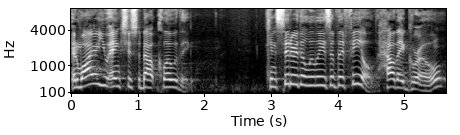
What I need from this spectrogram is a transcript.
And why are you anxious about clothing? Consider the lilies of the field, how they grow,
